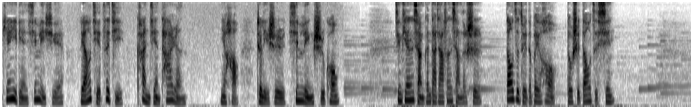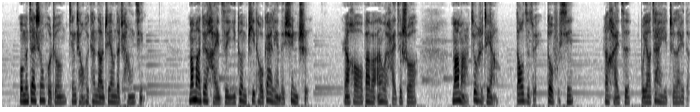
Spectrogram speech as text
天一点心理学，了解自己，看见他人。你好，这里是心灵时空。今天想跟大家分享的是，刀子嘴的背后都是刀子心。我们在生活中经常会看到这样的场景：妈妈对孩子一顿劈头盖脸的训斥，然后爸爸安慰孩子说：“妈妈就是这样，刀子嘴豆腐心，让孩子不要在意之类的。”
